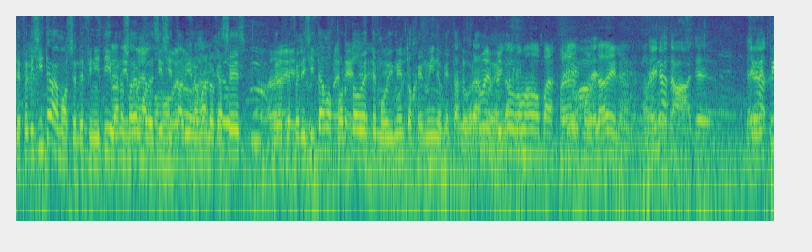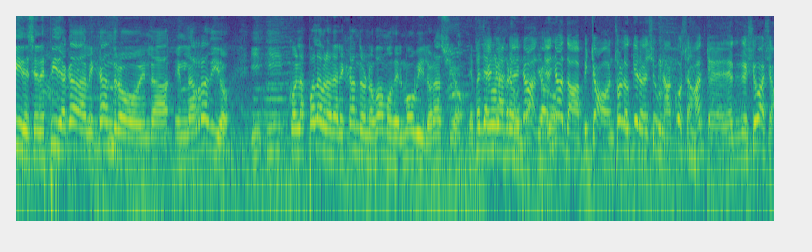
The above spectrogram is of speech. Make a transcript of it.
Te felicitamos en definitiva, no sabemos decir si está bien o mal lo que haces, pero te felicitamos por todo este movimiento genuino que estás No logrando. me en la explicó gente. cómo hago para poner mortadela. Se despide, se despide acá Alejandro en la, en la radio. Y, y con las palabras de Alejandro nos vamos del móvil, Horacio. Después te De, hago una na- de pregunta. nada, de nada, pichón. Solo quiero decir una cosa antes de que se vaya.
